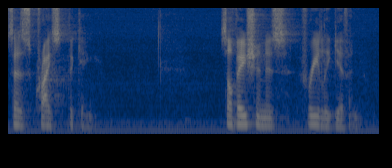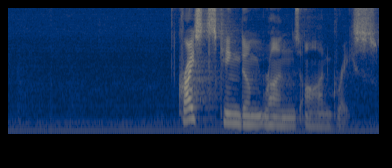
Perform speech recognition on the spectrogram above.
says Christ the King. Salvation is freely given. Christ's kingdom runs on grace,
